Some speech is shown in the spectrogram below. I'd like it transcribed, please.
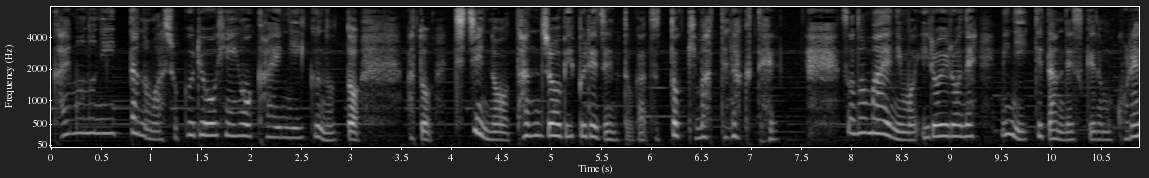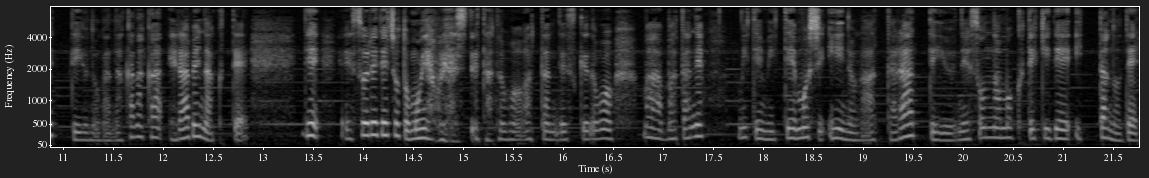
買い物に行ったのは食料品を買いに行くのとあと父の誕生日プレゼントがずっと決まってなくて。その前にもいろいろね見に行ってたんですけどもこれっていうのがなかなか選べなくてでそれでちょっとモヤモヤしてたのもあったんですけども、まあ、またね見てみてもしいいのがあったらっていうねそんな目的で行ったので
